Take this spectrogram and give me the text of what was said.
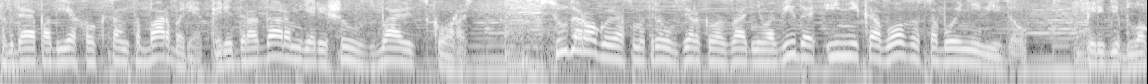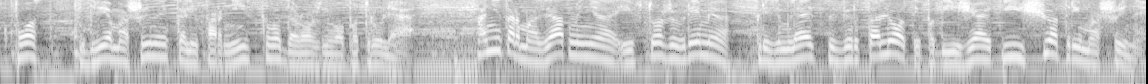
Когда я подъехал к Санта-Барбаре, перед радаром я решил сбавить скорость. Всю дорогу я смотрел в зеркало заднего вида и никого за собой не видел. Впереди блокпост, две машины калифорнийского дорожного патруля. Они тормозят меня, и в то же время приземляется вертолет, и подъезжают еще три машины.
